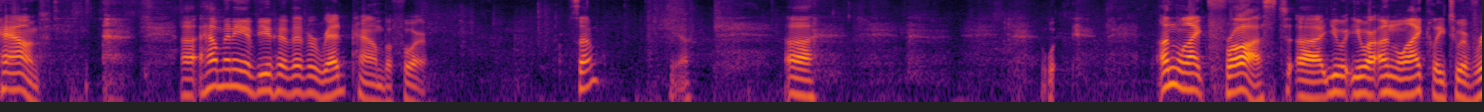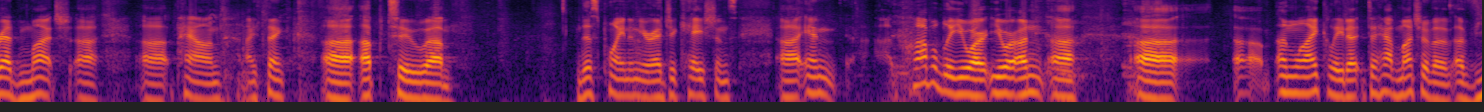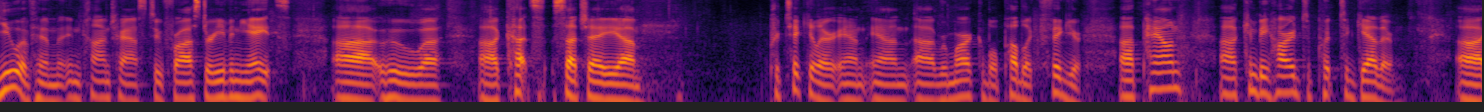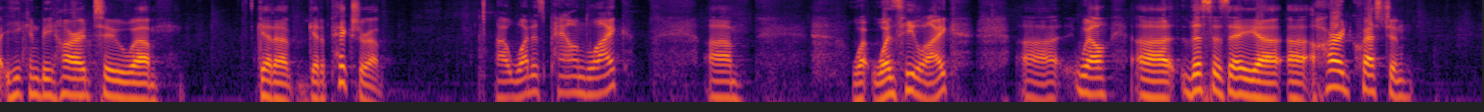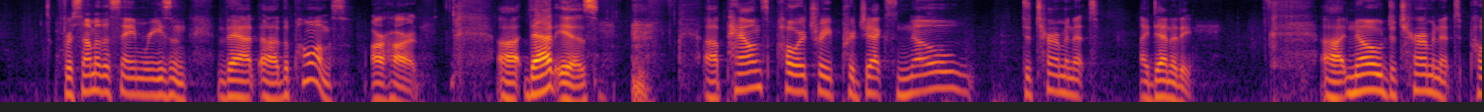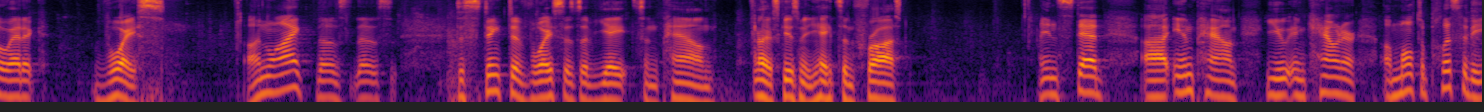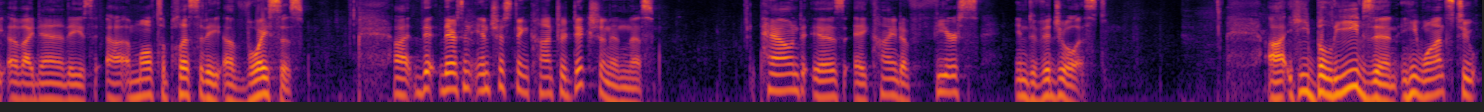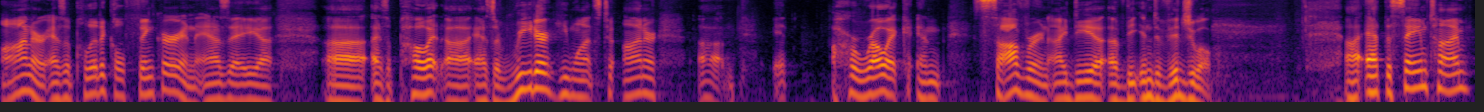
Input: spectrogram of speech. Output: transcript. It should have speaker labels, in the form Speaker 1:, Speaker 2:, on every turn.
Speaker 1: Pound. Uh, how many of you have ever read Pound before? Some? Yeah. Uh, unlike Frost, uh, you, you are unlikely to have read much uh, uh, Pound, I think, uh, up to um, this point in your educations. and probably you are, you are un, uh, unlikely to, to have much of a, a, view of him in contrast to Frost or even Yeats, uh, who uh, uh cuts such a um, particular and, and uh, remarkable public figure. Uh, Pound can be hard to put together. he can be hard to um, get, a, get a picture of. what is Pound like? Um, what was he like? Uh, well, uh, this is a, uh, a, hard question for some of the same reason that uh, the poems are hard. Uh, that is, Pound's poetry projects no determinate identity, no determinate poetic voice, unlike those, those distinctive voices of Yeats and Pound, excuse me, Yeats and Frost. Instead, uh, in Pound, you encounter a multiplicity of identities, uh, a multiplicity of voices. Uh, th there's an interesting contradiction in this. Pound is a kind of fierce individualist. Uh, he believes in, he wants to honor as a political thinker and as a, uh, uh, as a poet, as a reader, he wants to honor a heroic and sovereign idea of the individual. Uh, at the same time,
